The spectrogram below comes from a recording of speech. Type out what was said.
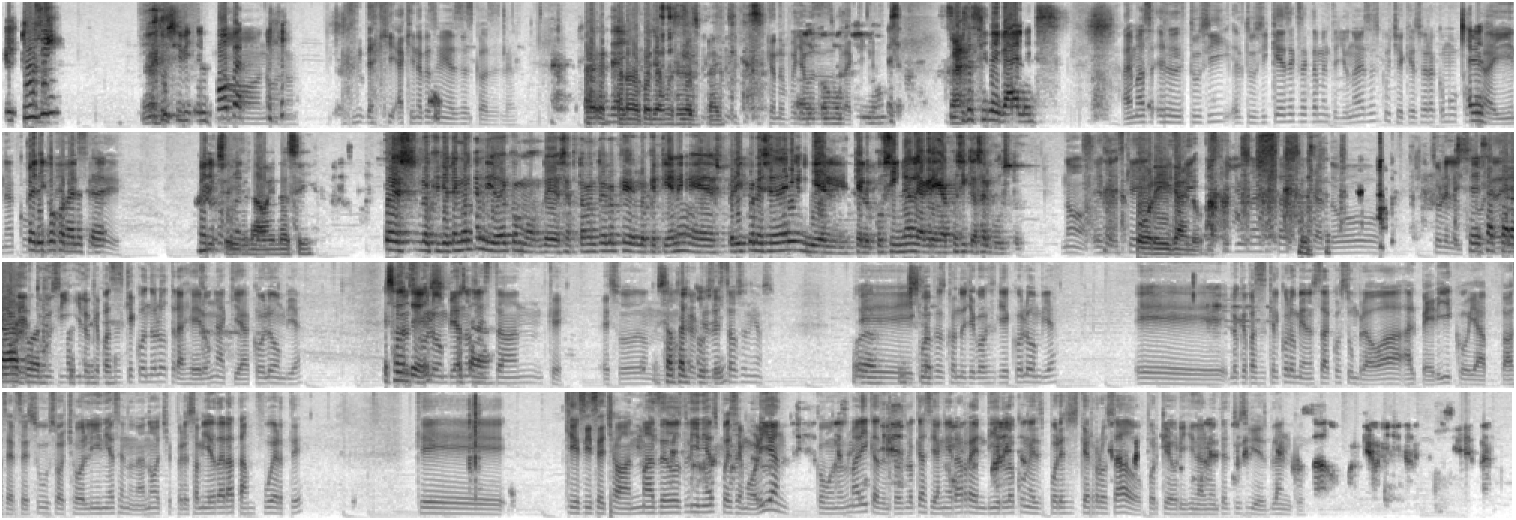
El Tusi, Tú sí, el popper. No, no, no. De aquí, aquí no consumimos esas cosas, Leo. Acá no apoyamos esas prácticas. Que no apoyamos esas que prácticas. no. Esas ilegales. Además, el tusi, el tusi, ¿qué es exactamente? Yo una vez escuché que eso era como Es cocaína con perico con LSD. Sí, una vaina así. Pues lo que yo tengo entendido de como de exactamente lo que lo que tiene es perico LSD y el que lo cocina le agrega cositas al gusto. No, es, es que, Orégano. Es que, es que yo una vez estaba escuchando sobre la historia de, del tusi y lo que pasa es que cuando lo trajeron aquí a Colombia, ¿Eso los dónde es? colombianos O sea, estaban, ¿qué? Eso donde ¿South no, al creo que es de? Estados Unidos. bueno, Eh, cuando, pues, cuando llegó aquí a Colombia, eh, lo que pasa es que el colombiano está acostumbrado a- al perico y a, a hacerse sus ocho líneas en una noche, pero esa mierda era tan fuerte que, que si se echaban más de dos líneas, pues se morían, como unos maricas. Entonces lo que hacían era rendirlo con es por eso es que es rosado, porque originalmente el tusi es blanco.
